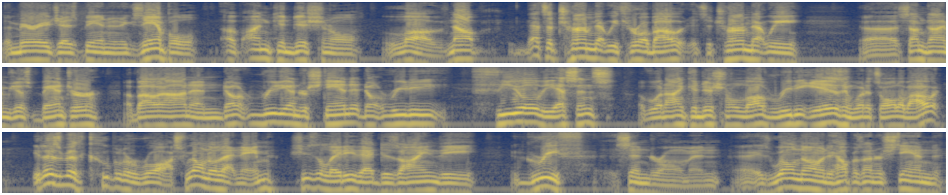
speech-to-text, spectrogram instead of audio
the marriage as being an example of unconditional love. Now, that's a term that we throw about. It's a term that we uh, sometimes just banter about on and don't really understand it, don't really feel the essence of what unconditional love really is and what it's all about. Elizabeth Kubler Ross, we all know that name. She's the lady that designed the grief syndrome and uh, is well known to help us understand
